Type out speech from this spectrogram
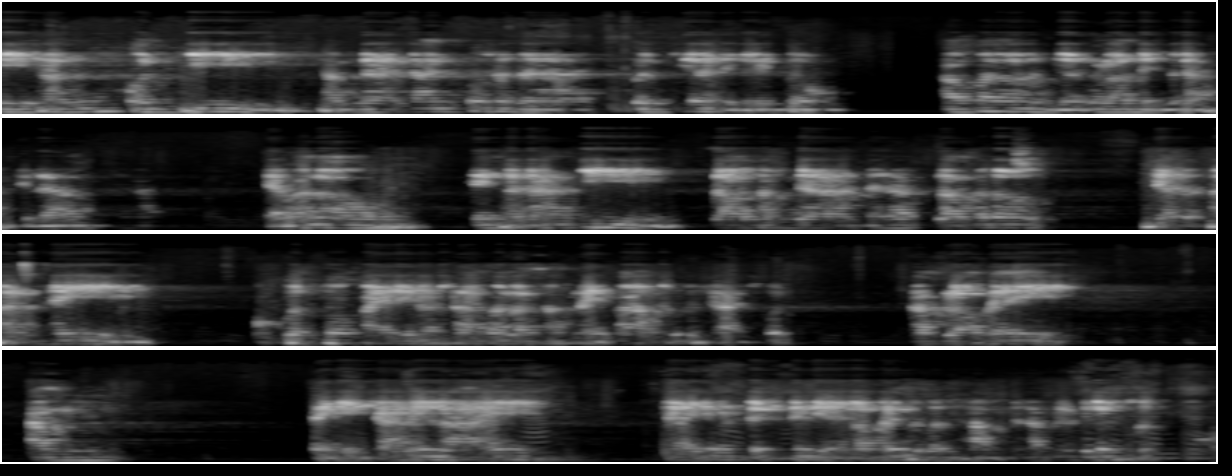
มีทั้งคนที่ทำงานด้านโฆษณาคนเชื่อในโดยตรงเขาก็เหนือกว่าเราในระดับอยู่แล้วนะครับแต่ว่าเราในฐานะที่เราทำงานนะครับ เราก็ต้องประชาสัมพันธ์ให้คคลทั่วไปได้รับทราบว่าเราทำอะไรบ้างเพื่ประชาชนครับเราไม่ได้ทำ แต่เหตุการณ์ร้ายๆอะไรที่มันเกิดขึ้นเนี่ยเราไม่ได้เป็นคนทำนะครับไม่เป็นเรื่องส่วนตัว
